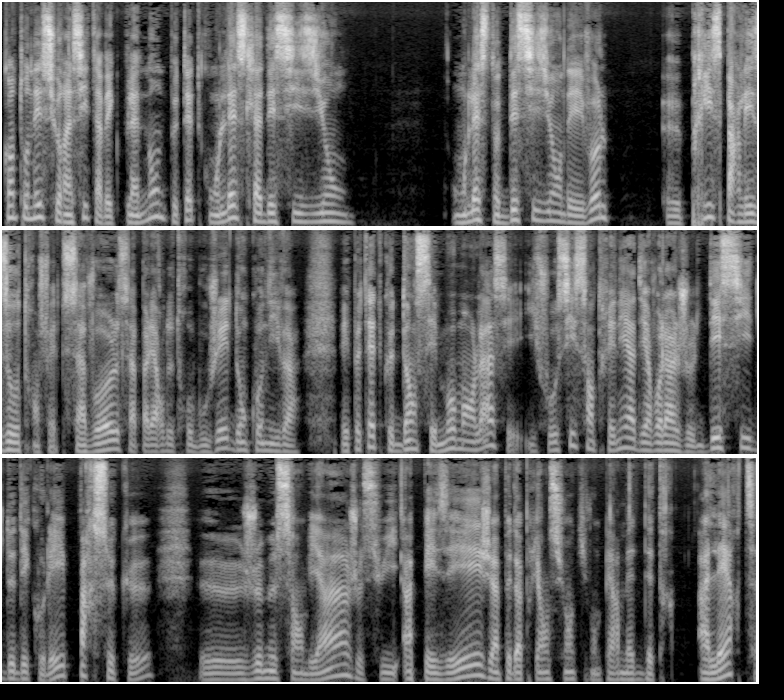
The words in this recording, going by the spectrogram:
Quand on est sur un site avec plein de monde, peut-être qu'on laisse la décision, on laisse notre décision des vols euh, prise par les autres en fait. Ça vole, ça n'a pas l'air de trop bouger, donc on y va. Mais peut-être que dans ces moments-là, c'est, il faut aussi s'entraîner à dire voilà, je décide de décoller parce que euh, je me sens bien, je suis apaisé, j'ai un peu d'appréhension qui vont me permettre d'être alerte.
